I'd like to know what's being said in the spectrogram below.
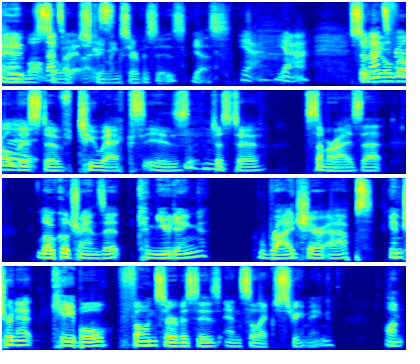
and Cable, that's what select it was. streaming services. Yes. Yeah, yeah. So, So the overall the- list of 2x is Mhm. just to summarize that local transit, commuting, rideshare apps, internet, cable, phone services, and select streaming. On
